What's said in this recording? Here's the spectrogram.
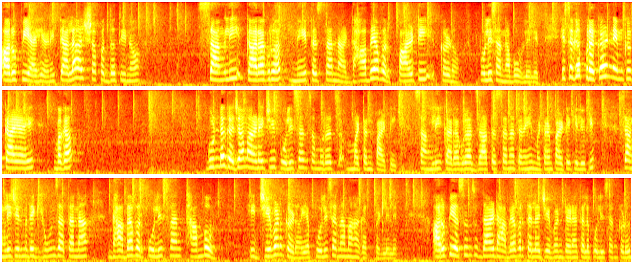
आरोपी आहे आणि त्याला अशा पद्धतीनं सांगली कारागृहात नेत असताना ढाब्यावर पार्टी करणं पोलिसांना भोवलेले हे सगळं प्रकरण नेमकं काय आहे? बघा. गुंड गजा मारण्याची पोलिसांसमोरच मटण पार्टी. सांगली कारागृहात जात असताना त्याने ही मटण पार्टी केली होती. सांगली जेलमध्ये घेऊन जाताना ढाब्यावर पोलीस व्हॅन थांबवून हे जेवण करणं या पोलिसांना महागात पडलेले. आरोपी असून सुद्धा ढाब्यावर त्याला जेवण देण्यात आलं पोलिसांकडून.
